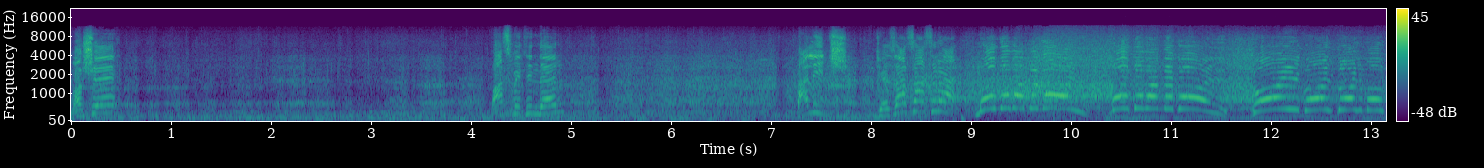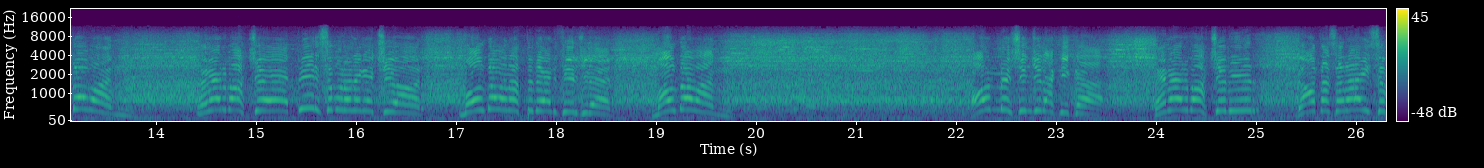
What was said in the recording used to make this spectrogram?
Moşe Pas Baliç ceza sahasına Moldovan ve gol! Moldovan ve gol! Gol, gol, gol Moldovan! Fenerbahçe 1-0 öne geçiyor. Moldovan attı değerli seyirciler. Moldovan 15. dakika. Fenerbahçe 1, Galatasaray 0.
